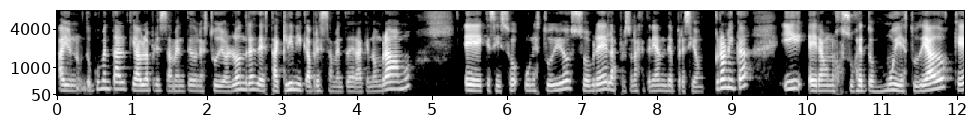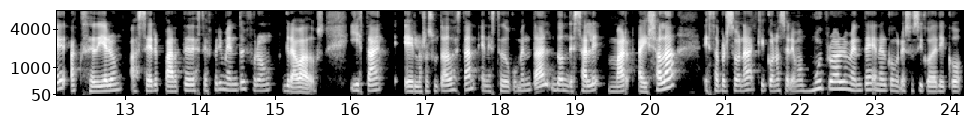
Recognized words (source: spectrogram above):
Hay un documental que habla precisamente de un estudio en Londres, de esta clínica precisamente de la que nombrábamos eh, que se hizo un estudio sobre las personas que tenían depresión crónica y eran unos sujetos muy estudiados que accedieron a ser parte de este experimento y fueron grabados. Y están, eh, los resultados están en este documental donde sale Mark Aishala, esta persona que conoceremos muy probablemente en el Congreso Psicodélico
